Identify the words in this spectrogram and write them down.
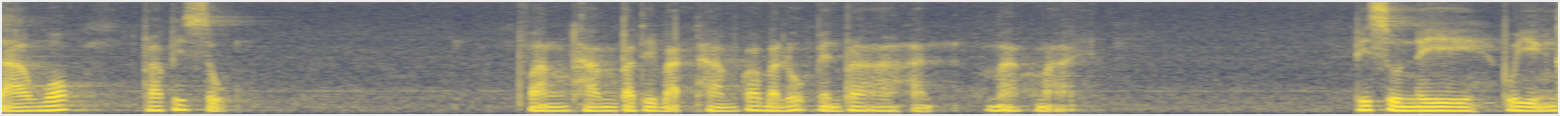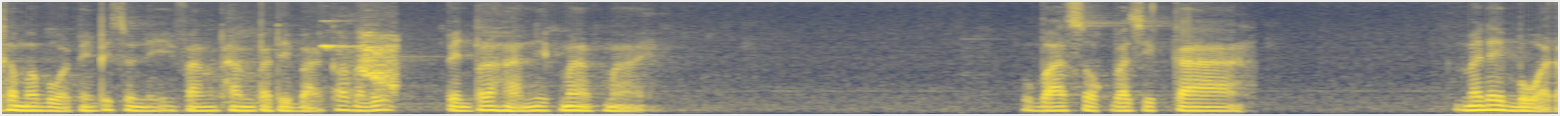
สาวก พระพิสุฟังธรรมปฏิบัติธรรมก็บรรลุเป็นพระอาหารหันต์มากมาย พิสุณีผู้หญิงเข้ามาบวชเป็นพิสุณีฟังธรรมปฏิบัติก็บรรลุเป็นพระอรหันต์อีกมากมาย อุบาสกบาสิกา ไม่ได้บวช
